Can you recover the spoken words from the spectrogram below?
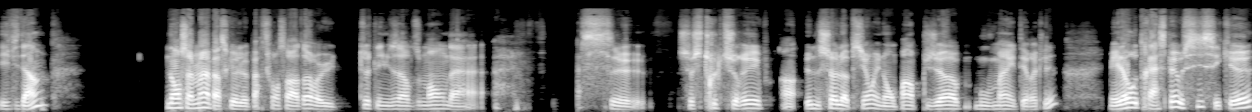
évidente. Non seulement parce que le Parti conservateur a eu toutes les misères du monde à, se, structurer en une seule option et non pas en plusieurs mouvements hétéroclites, mais l'autre aspect aussi, c'est que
